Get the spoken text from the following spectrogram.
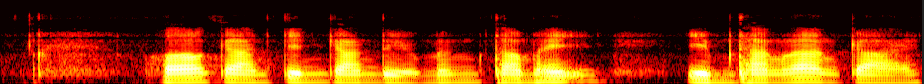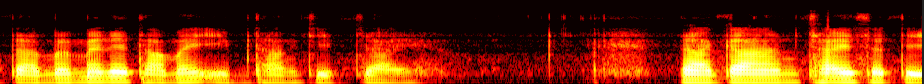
ๆ เพราะการกินการดื่มมันทำให้อิ่มทางร่างกาย แต่มันไม่ได้ทำให้อิ่มทางจิตใจแต่การใช้สติ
